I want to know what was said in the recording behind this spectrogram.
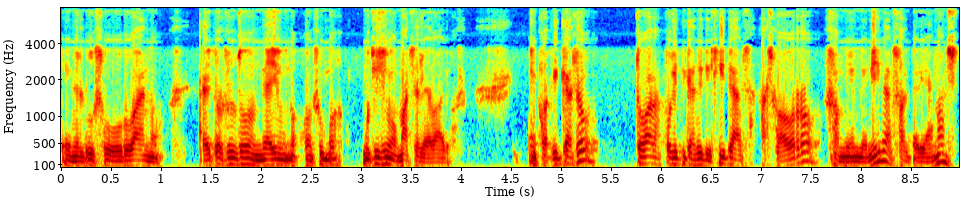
en el uso urbano. Hay otros usos donde hay unos consumos muchísimo más elevados. En cualquier caso, todas las políticas dirigidas a su ahorro son bienvenidas, faltaría más.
